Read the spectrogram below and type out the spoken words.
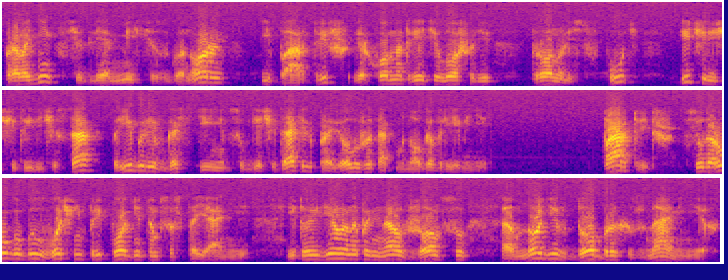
проводник в седле миссис Гоноры и Партридж верхом на третьей лошади тронулись в путь, и через четыре часа прибыли в гостиницу, где читатель провел уже так много времени. Партридж всю дорогу был в очень приподнятом состоянии, и то и дело напоминал Джонсу о многих добрых знамениях,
